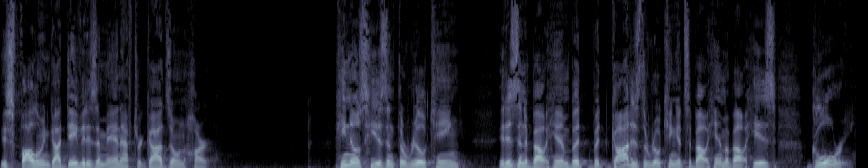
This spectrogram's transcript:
is following God. David is a man after God's own heart. He knows he isn't the real king. It isn't about him, but, but God is the real king. It's about him, about his glory.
